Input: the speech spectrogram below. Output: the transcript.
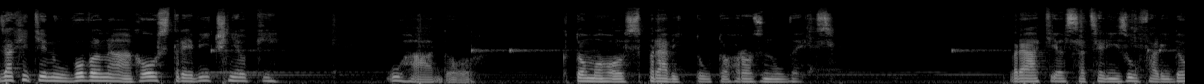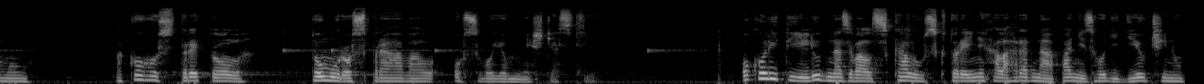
zachytenú vo vlnách ostré výčnelky, uhádol, kto mohol spraviť túto hroznú vec. Vrátil sa celý zúfalý domov a koho stretol, tomu rozprával o svojom nešťastí. Okolitý ľud nazval skalu, z ktorej nechala hradná pani zhodiť dievčinu,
